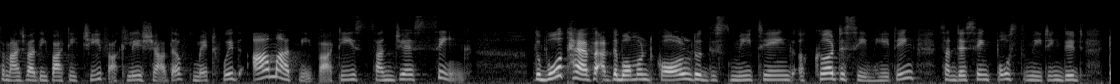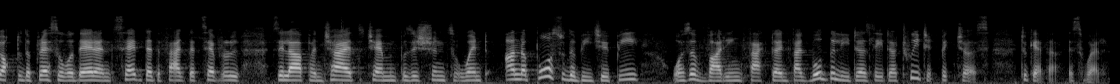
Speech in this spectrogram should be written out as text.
Samajwadi Party chief Akhilesh Yadav met with Aam Aadmi Party's Sanjay Singh. The both have at the moment called this meeting a courtesy meeting. Sanjay Singh post meeting, did talk to the press over there and said that the fact that several Zilla Panchayat chairman positions went unopposed to the BJP was a worrying factor. In fact, both the leaders later tweeted pictures together as well.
